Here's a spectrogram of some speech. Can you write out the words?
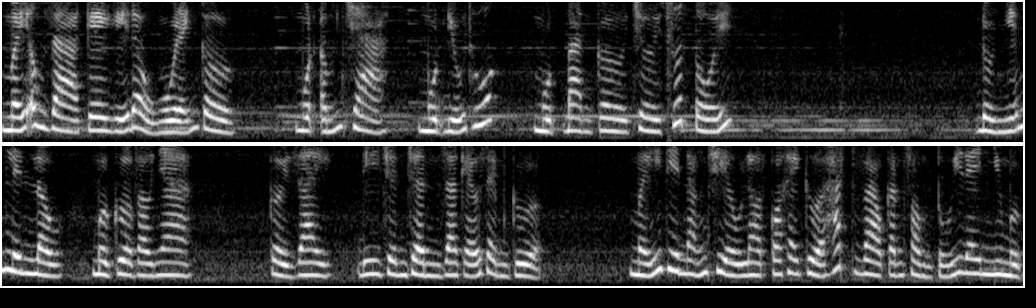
mấy ông già kê ghế đầu ngồi đánh cờ. Một ấm trà, một điếu thuốc, một bàn cờ chơi suốt tối. Đồ nhiễm lên lầu, mở cửa vào nhà, cởi giày, đi chân trần ra kéo rèm cửa. Mấy tia nắng chiều lọt qua khay cửa hắt vào căn phòng tối đen như mực.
